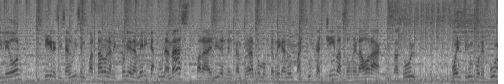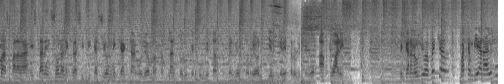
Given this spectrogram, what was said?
y León. Tigres y San Luis empataron la victoria de América, una más para el líder del campeonato. Monterrey ganó en Pachuca, Chivas sobre la hora, Cruz Azul. Buen triunfo de Pumas para estar en zona de clasificación. Necaxa goleó a Mazatlán, Toluca es un desastre, perdió en Torreón y el Querétaro le pegó a Juárez. De cara a la última fecha, ¿va a cambiar algo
